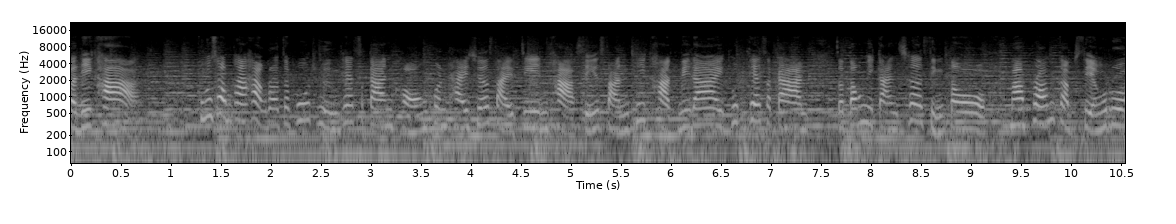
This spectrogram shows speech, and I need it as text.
วัสดีค่ะ คุณผู้ชมคะหากเราจะพูดถึงเทศกาลของคนไทยเชื้อสายจีนค่ะ สีสันที่ขาดไม่ได้ทุกเทศกาลจะต้องมีการเชิดสิงโต มาพร้อมกับเสียงรัว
